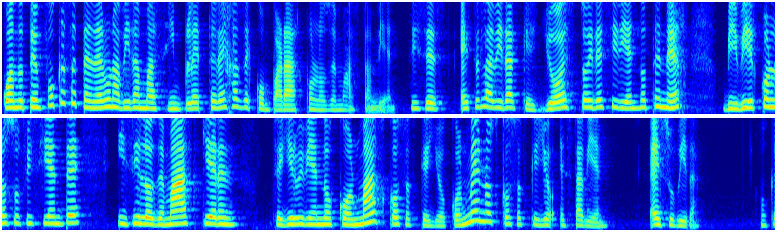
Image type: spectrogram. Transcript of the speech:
cuando te enfocas a tener una vida más simple, te dejas de comparar con los demás también. Dices, esta es la vida que yo estoy decidiendo tener, vivir con lo suficiente y si los demás quieren seguir viviendo con más cosas que yo, con menos cosas que yo, está bien. Es su vida. ¿Ok?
